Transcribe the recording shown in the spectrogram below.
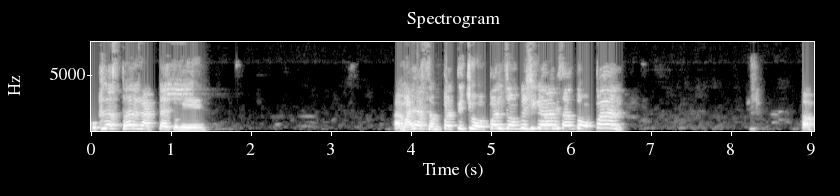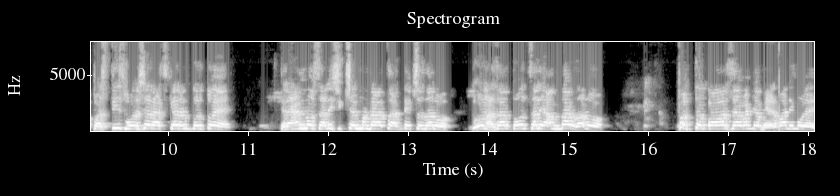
कुठलं स्तर गाठताय तुम्ही? माझ्या संपत्तीची ओपन चौकशी करा मी सांगतो ओपन. पस्तीस वर्ष राजकारण करतोय. त्र्याण्णव साली शिक्षण मंडळाचा अध्यक्ष झालो. दोन हजार दोन साली आमदार झालो. फक्त पवार साहेबांच्या मेहरबानीमुळे.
